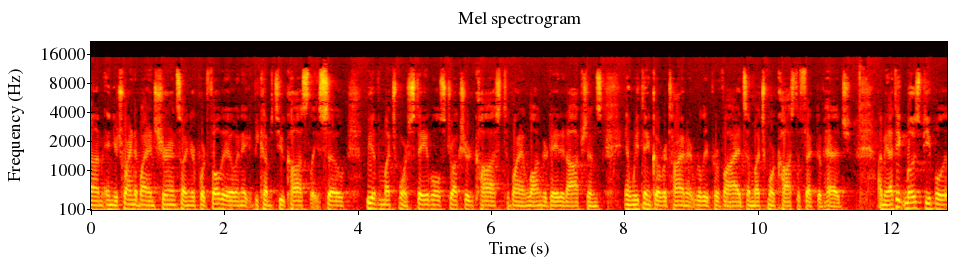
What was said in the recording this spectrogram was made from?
um, and you're trying to buy insurance on your portfolio and it becomes too costly. So we have a much more stable, structured cost to buying longer dated options, and we think over time it really provides a much more cost effective hedge. I mean, I think most people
